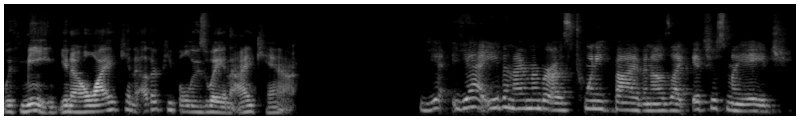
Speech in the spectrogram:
with me you know why can other people lose weight and i can't yeah yeah even i remember i was 25 and i was like it's just my age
